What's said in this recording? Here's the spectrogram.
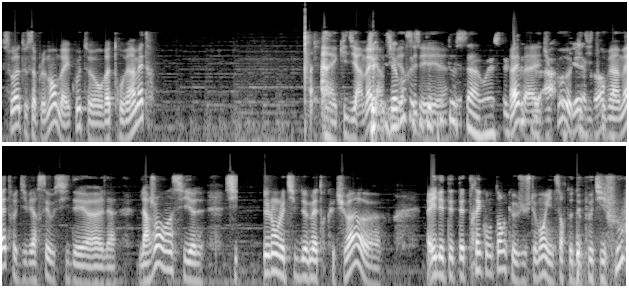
soit tout simplement, bah écoute, euh, on va te trouver un maître. Et qui dit un maître, dit J'avoue que c'était des. plutôt ça, ouais. le Ouais, truc, bah du ah, coup, qui dit trouver un maître, dit verser aussi des, euh, la- l'argent. Hein, si, euh, si selon le type de maître que tu as, euh, bah, il était peut-être très content que justement il y ait une sorte de petit flou.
